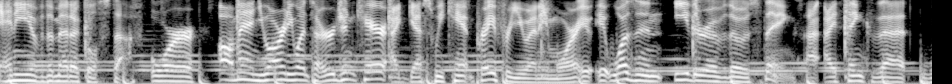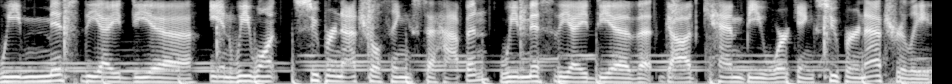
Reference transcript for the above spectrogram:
any of the medical stuff. Or, oh man, you already went to urgent care. I guess we can't pray for you anymore. It, it wasn't either of those things. I, I think that we miss the idea in we want supernatural things to happen. We miss the idea that God can be working supernaturally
